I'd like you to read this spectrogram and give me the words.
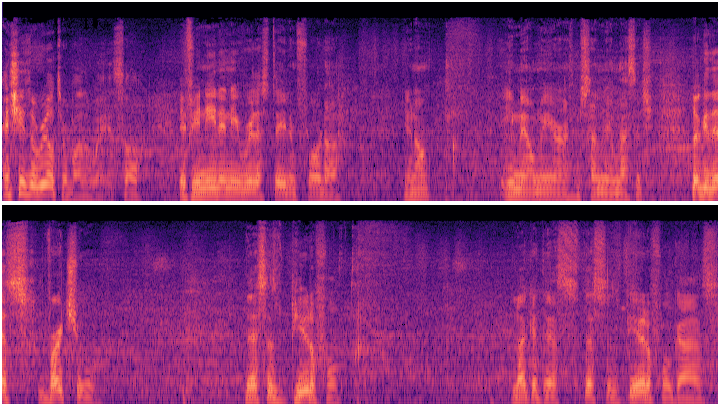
and she's a realtor, by the way. So if you need any real estate in Florida, you know, email me or send me a message. Look at this virtue. This is beautiful. Look at this. This is beautiful, guys.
